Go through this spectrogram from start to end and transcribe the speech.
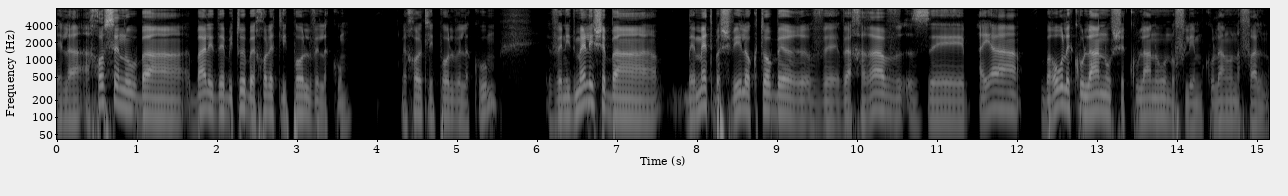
אלא החוסן הוא בא, בא לידי ביטוי ביכולת ליפול ולקום. ביכולת ליפול ולקום. ונדמה לי שבאמת, ב-7 לאוקטובר ואחריו, זה היה ברור לכולנו שכולנו נופלים, כולנו נפלנו.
